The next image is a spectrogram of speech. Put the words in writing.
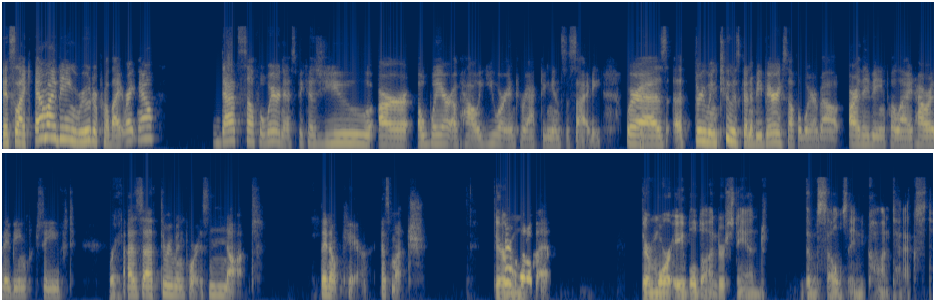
It's like, am I being rude or polite right now? That's self-awareness because you are aware of how you are interacting in society. Right. Whereas a three-wing two is going to be very self-aware about are they being polite? How are they being perceived? Right. As a three-wing four is not. They don't care as much. They're Care a more little bit. they're more able to understand themselves in context.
